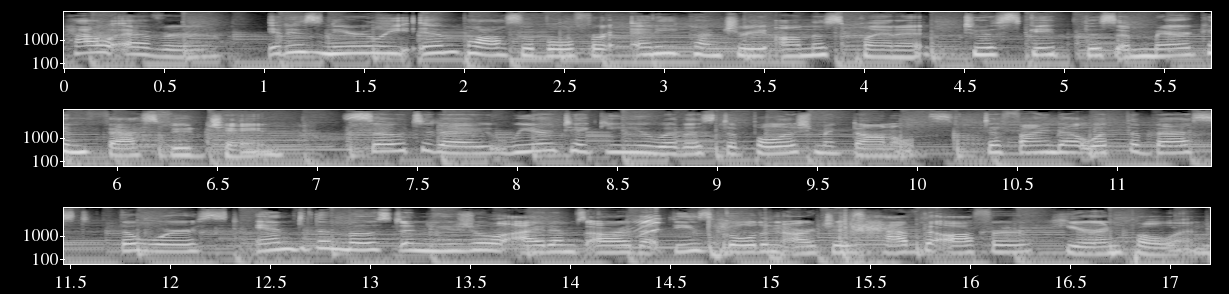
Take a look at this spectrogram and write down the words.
However, it is nearly impossible for any country on this planet to escape this American fast food chain. So today, we are taking you with us to Polish McDonald's to find out what the best, the worst, and the most unusual items are that these golden arches have to offer here in Poland.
